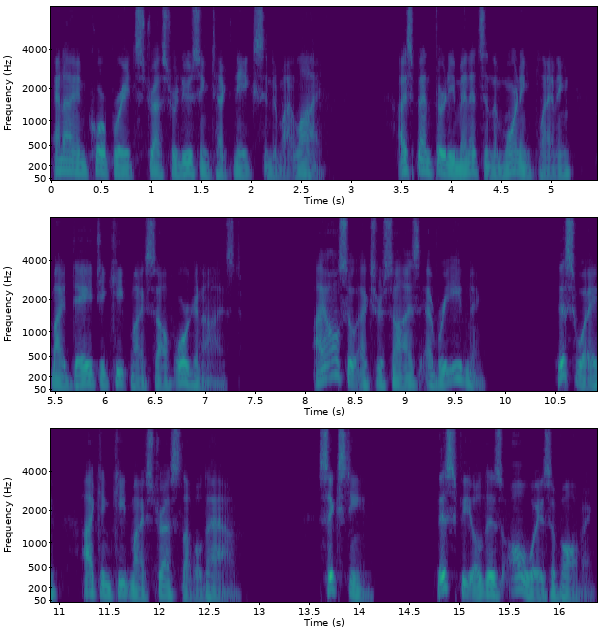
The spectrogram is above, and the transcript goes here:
and I incorporate stress-reducing techniques into my life. I spend 30 minutes in the morning planning my day to keep myself organized. I also exercise every evening. This way, I can keep my stress level down. 16. This field is always evolving.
